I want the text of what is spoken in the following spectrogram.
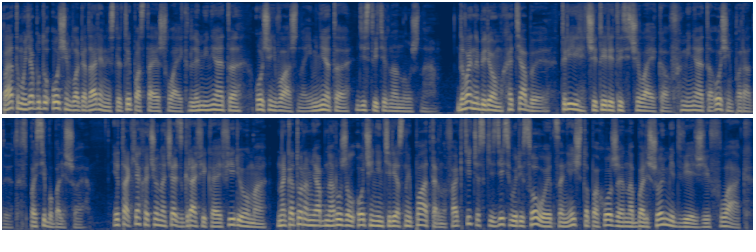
Поэтому я буду очень благодарен, если ты поставишь лайк. Для меня это очень важно, и мне это действительно нужно. Давай наберем хотя бы 3-4 тысячи лайков. Меня это очень порадует. Спасибо большое. Итак, я хочу начать с графика эфириума, на котором я обнаружил очень интересный паттерн. Фактически здесь вырисовывается нечто похожее на большой медвежий флаг.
